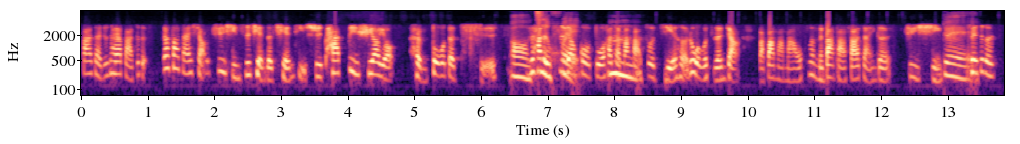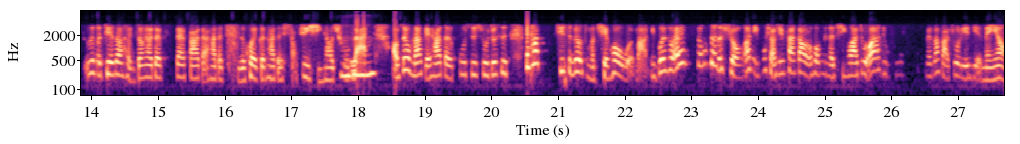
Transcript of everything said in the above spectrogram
发展，就是他要把这个要发展小句型之前的前提是，他必须要有很多的词，哦就是他的智字要够多，他才办法嗯。做结合。如果我只能讲爸爸妈妈，我根本没办法发展一个句型。对，所以这个这个阶段很重要，在在发展他的词汇跟他的小句型要出来。嗯哦，所以我们要给他的故事书就是，哎，他其实没有什么前后文嘛，你不会说，哎，棕色的熊啊，你不小心翻到了后面的青蛙，就啊，你不没办法做连点，没有，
